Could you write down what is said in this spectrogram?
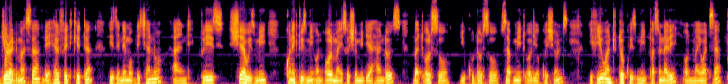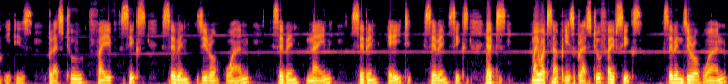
Gerald Massa, the health educator, is the name of the channel and please share with me connect with me on all my social media handles but also you could also submit all your questions. If you want to talk with me personally on my whatsapp it is plus two five six seven zero one seven nine seven eight seven six. That's my whatsapp is plus two five six seven zero one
